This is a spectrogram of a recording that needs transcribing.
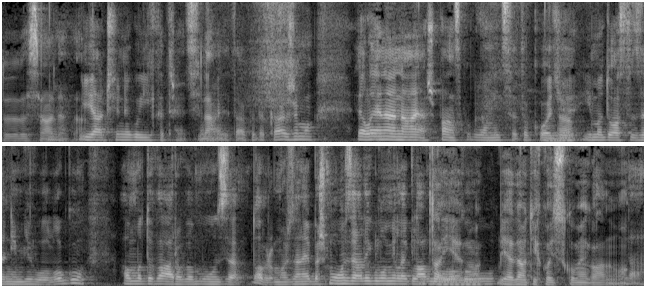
do, do sada. Da. jači nego ikad, recimo, Da. ajde tako da kažemo. Elena Naja, španska glumica, takođe Da. ima dosta zanimljivu ulogu. Almodovarova muza, dobro, možda ne baš muza, ali glumila je glavnu Da, ulogu jedna, u, jedna od tih koji su kume glavnu ulogu. da,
